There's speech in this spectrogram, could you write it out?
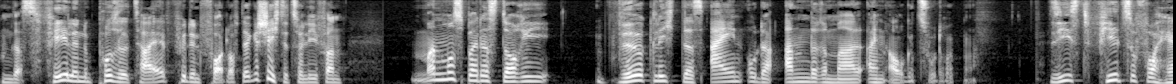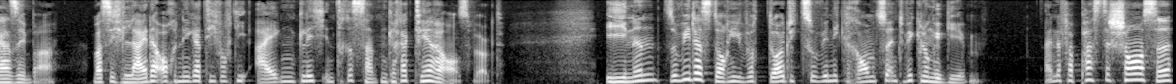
um das fehlende Puzzleteil für den Fortlauf der Geschichte zu liefern. Man muss bei der Story wirklich das ein oder andere Mal ein Auge zudrücken. Sie ist viel zu vorhersehbar, was sich leider auch negativ auf die eigentlich interessanten Charaktere auswirkt. Ihnen sowie der Story wird deutlich zu wenig Raum zur Entwicklung gegeben. Eine verpasste Chance,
